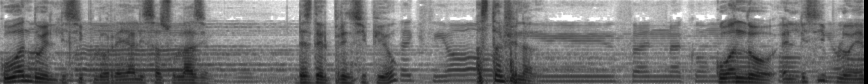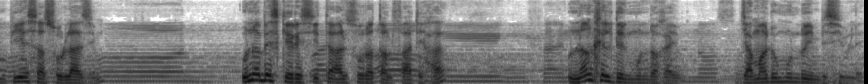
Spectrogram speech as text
cuando el discípulo realiza su lazim, desde el principio hasta el final. Cuando el discípulo empieza su lazim, una vez que recita al Surat al-Fatiha, un ángel del mundo ghaib, llamado mundo invisible,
